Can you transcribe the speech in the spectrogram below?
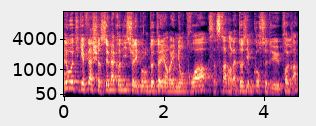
nouveau ticket flash ce mercredi sur les pompes d'Auteuil en réunion 3, ça sera dans la deuxième course du programme.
